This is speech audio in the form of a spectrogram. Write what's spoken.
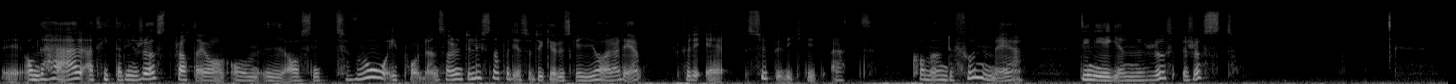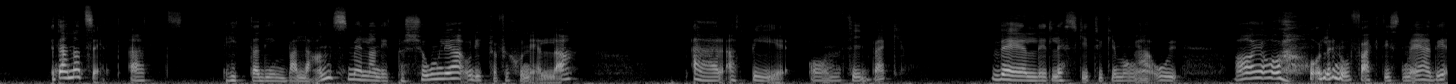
Eh, om det här, att hitta din röst, pratar jag om i avsnitt två i podden. Så har du inte lyssnat på det så tycker jag du ska göra det. För det är superviktigt att komma underfund med din egen röst. Ett annat sätt att hitta din balans mellan ditt personliga och ditt professionella är att be om feedback. Väldigt läskigt tycker många. Och ja, jag håller nog faktiskt med. Det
